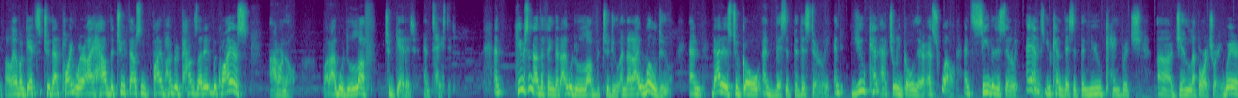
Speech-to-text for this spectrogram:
if I'll ever get to that point where I have the 2,500 pounds that it requires, I don't know. But I would love to get it and taste it. And here's another thing that I would love to do and that I will do and that is to go and visit the distillery. And you can actually go there as well and see the distillery, and you can visit the new Cambridge uh, Gin Laboratory, where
